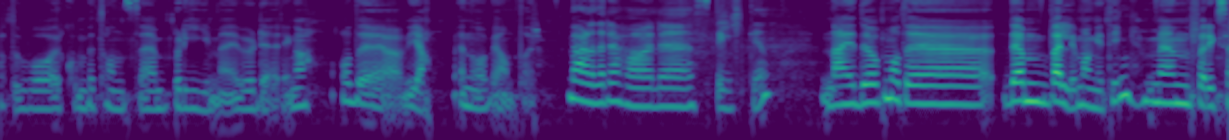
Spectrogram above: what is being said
at vår kompetanse blir med i vurderinga. Og det ja, er noe vi antar. Hva er det dere har eh, spilt inn? Nei, det er på en måte Det er veldig mange ting. Men f.eks.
